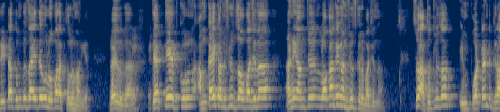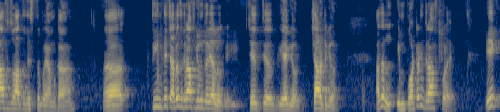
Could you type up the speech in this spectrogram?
डेटा तुमकां जाय ते उलोवपाक लागतलो मागीर. कळ्ळें तुका? ते करून आमकांय कन्फ्यूज जावपाचें ना. आनी आमचे लोकांकय कन्फ्यूज करपाचें ना. सो हातूंतलो जो इम्पॉर्टंट ग्राफ जो आतां दिसता पळय आमकां तीन ते चारच ग्राफ घेवन करया लोक हे घेवन चार्ट घेवन आतां इम्पॉर्टंट ग्राफ पळय एक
